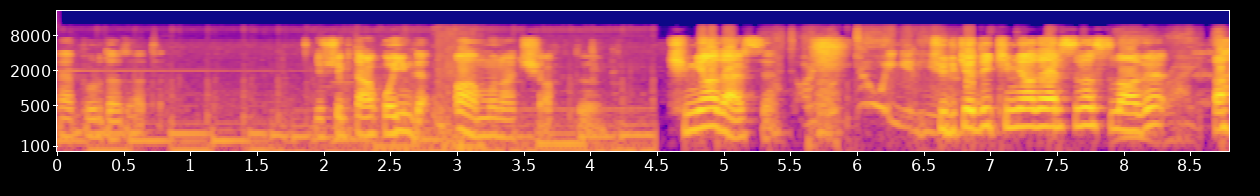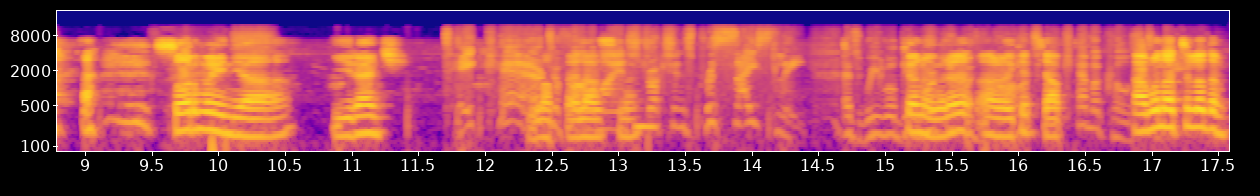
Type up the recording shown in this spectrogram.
He burada zaten. Şu iki tane koyayım da. Amına çaktı. Kimya dersi. Türkiye'de kimya dersi nasıl abi? Sormayın ya. İğrenç. Take care Allah to follow my belasını. instructions precisely, as we will be Kana göre hareket yap. Ha bunu hatırladım.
